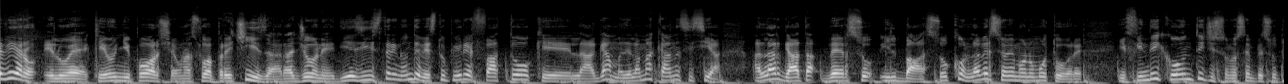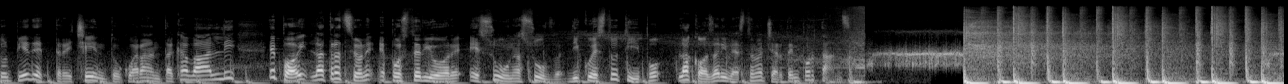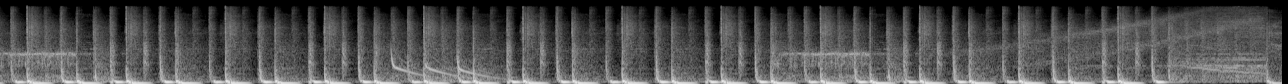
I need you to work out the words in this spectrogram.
è vero, e lo è, che ogni Porsche ha una sua precisa ragione di esistere, non deve stupire il fatto che la gamma della Macan si sia allargata verso il basso con la versione monomotore. In fin dei conti ci sono sempre sotto il piede 340 cavalli e poi la trazione è posteriore e su una SUV di questo tipo la cosa riveste una certa importanza.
